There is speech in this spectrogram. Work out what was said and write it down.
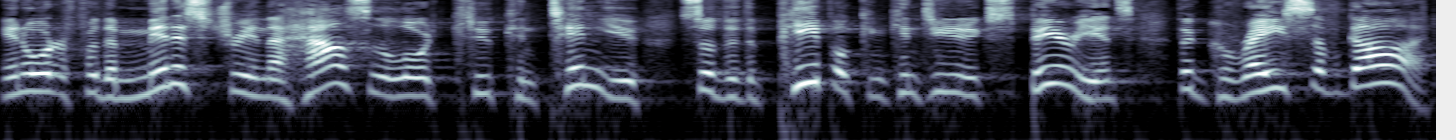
in order for the ministry in the house of the Lord to continue so that the people can continue to experience the grace of God.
